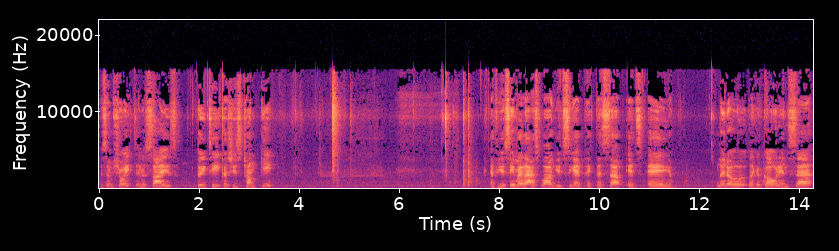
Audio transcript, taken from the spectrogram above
With some shorts in a size 3T because she's chunky. If you see my last vlog, you'd see I picked this up. It's a little, like a golden set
